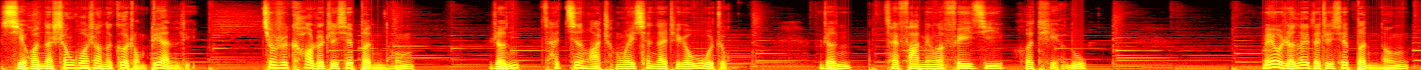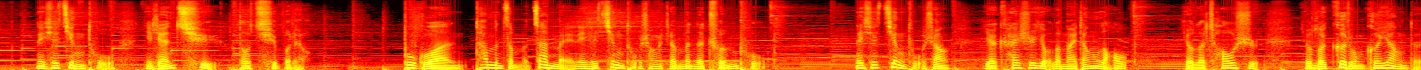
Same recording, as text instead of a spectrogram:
喜欢在生活上的各种便利，就是靠着这些本能，人才进化成为现在这个物种，人才发明了飞机和铁路。没有人类的这些本能，那些净土你连去都去不了。不管他们怎么赞美那些净土上人们的淳朴，那些净土上也开始有了麦当劳，有了超市。有了各种各样的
